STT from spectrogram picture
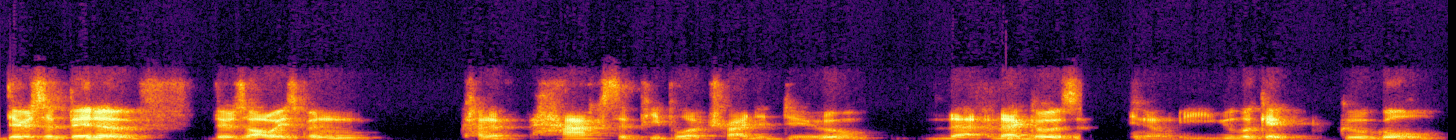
there's a bit of there's always been kind of hacks that people have tried to do that that mm-hmm. goes you know you look at google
